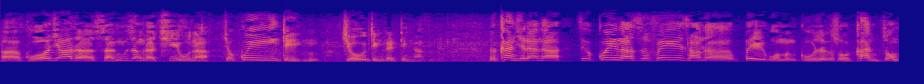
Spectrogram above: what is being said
啊，国家的神圣的器物呢，叫龟鼎，九鼎的鼎啊。看起来呢，这个龟呢是非常的被我们古人所看重。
